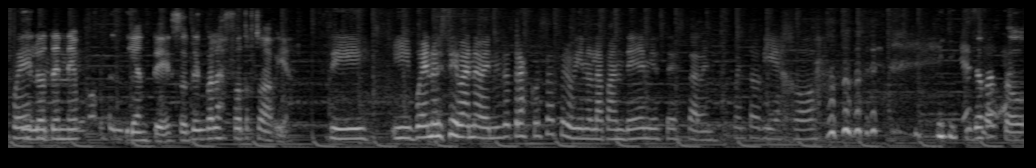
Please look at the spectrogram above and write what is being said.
Fue... Y lo tenemos pendiente, eso tengo las fotos todavía. Sí, y bueno, y se van a venir otras cosas, pero vino la pandemia, ustedes saben. Cuento viejo. Eso, pasó?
